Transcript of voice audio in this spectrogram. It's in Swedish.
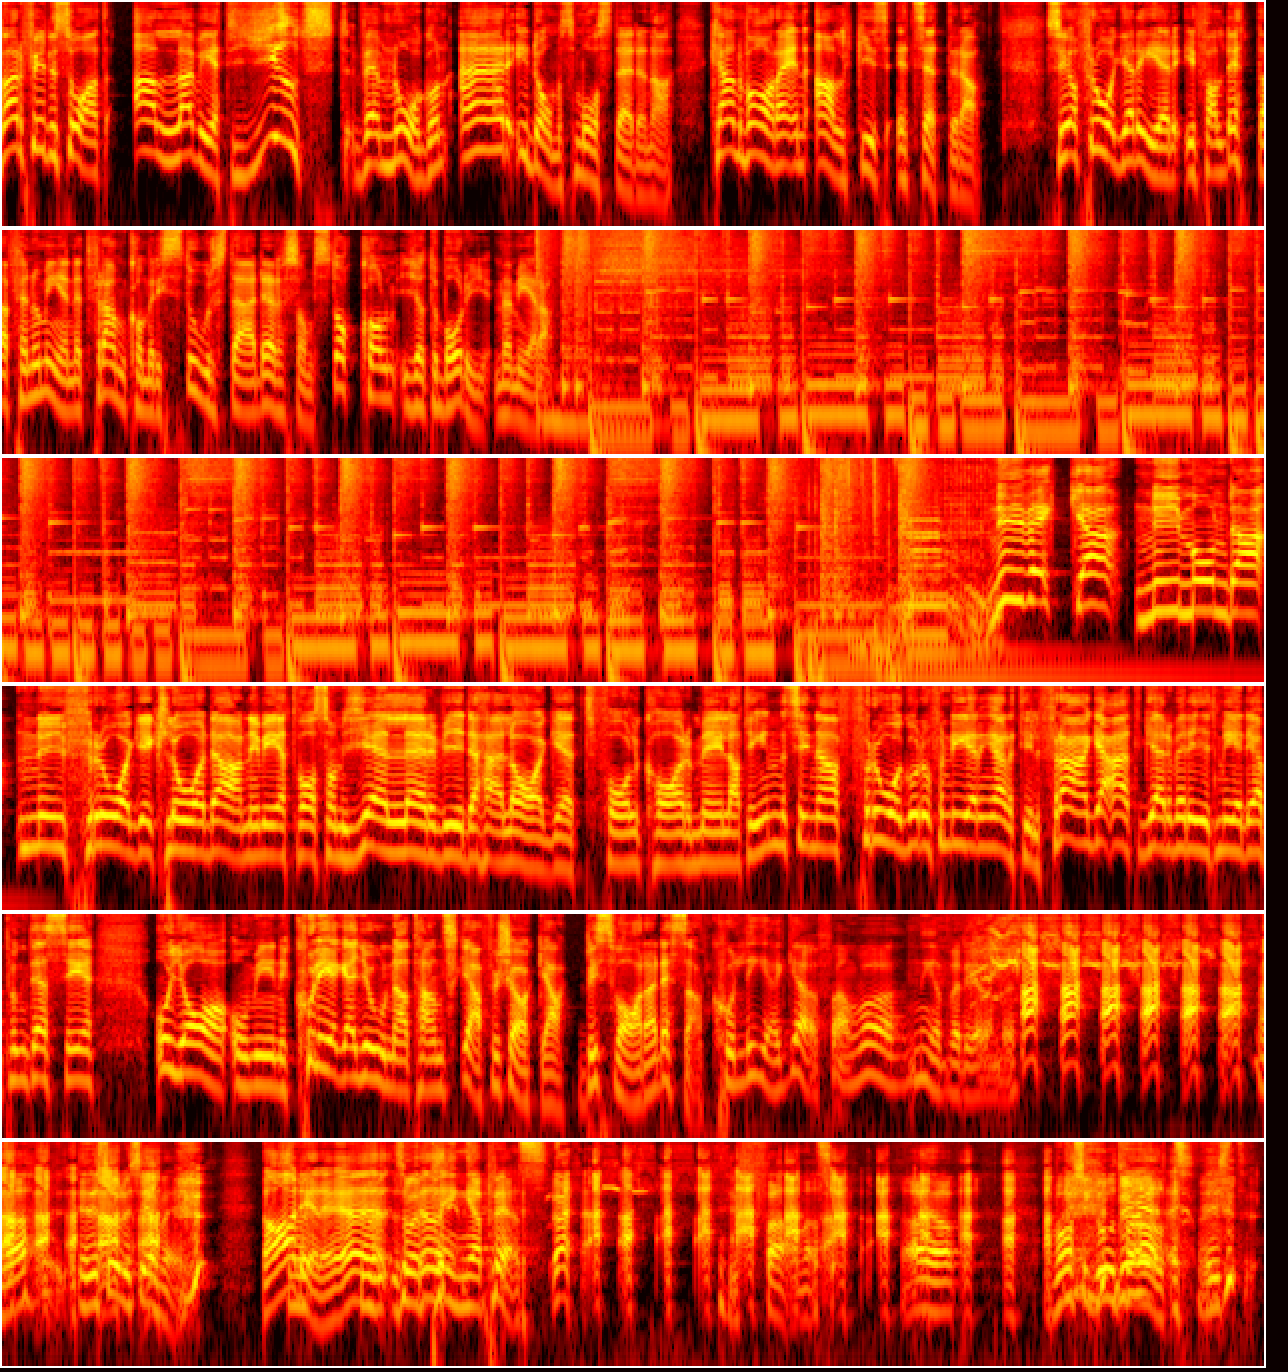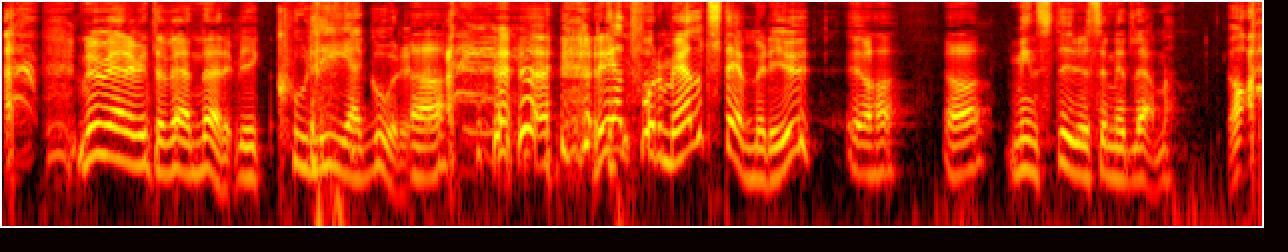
Varför är det så att alla vet just vem någon är i de småstäderna? Kan vara en alkis etc. Så jag frågar er ifall detta fenomenet framkommer i storstäder som Stockholm, Göteborg med mera. Ny vecka, ny måndag, ny frågeklåda. Ni vet vad som gäller vid det här laget. Folk har mejlat in sina frågor och funderingar till fraga.garverietmedia.se och jag och min kollega Jonathan ska försöka besvara dessa. Kollega, fan vad nedvärderande. Va? Är det så du ser mig? Ja, det är det. Som, en pengapress. Fy fan alltså. Ja, ja. Varsågod för Nu är- allt, visst. Nu är vi inte vänner, vi är kollegor. Ja, Rent formellt stämmer det ju. ja, ja. Min styrelsemedlem. Ja.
